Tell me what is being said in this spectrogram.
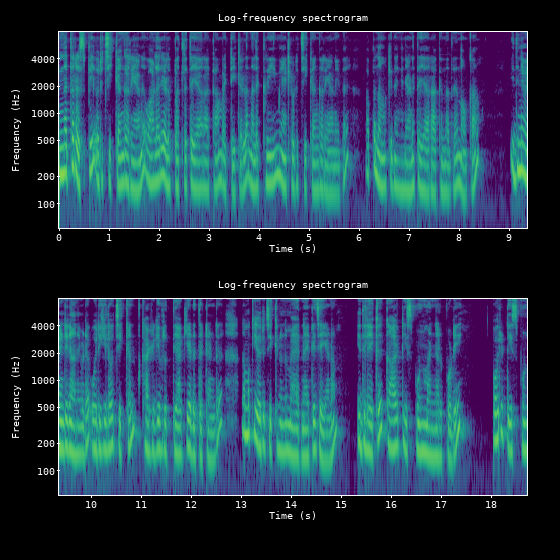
ഇന്നത്തെ റെസിപ്പി ഒരു ചിക്കൻ കറിയാണ്. വളരെ എളുപ്പത്തിൽ തയ്യാറാക്കാൻ പറ്റിയിട്ടുള്ള നല്ല ക്രീമി ആയിട്ടുള്ളൊരു ചിക്കൻ കറിയാണിത്. അപ്പോൾ നമുക്കിത് എങ്ങനെയാണ് തയ്യാറാക്കുന്നത് നോക്കാം. ഇതിന് വേണ്ടി ഞാനിവിടെ ഒരു കിലോ ചിക്കൻ കഴുകി വൃത്തിയാക്കി എടുത്തിട്ടുണ്ട്. നമുക്ക് ഈ ഒരു ചിക്കൻ ഒന്ന് മാരിനേറ്റ് ചെയ്യണം. ഇതിലേക്ക് കാൽ ടീസ്പൂൺ മഞ്ഞൾപ്പൊടി ഒരു ടീസ്പൂൺ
